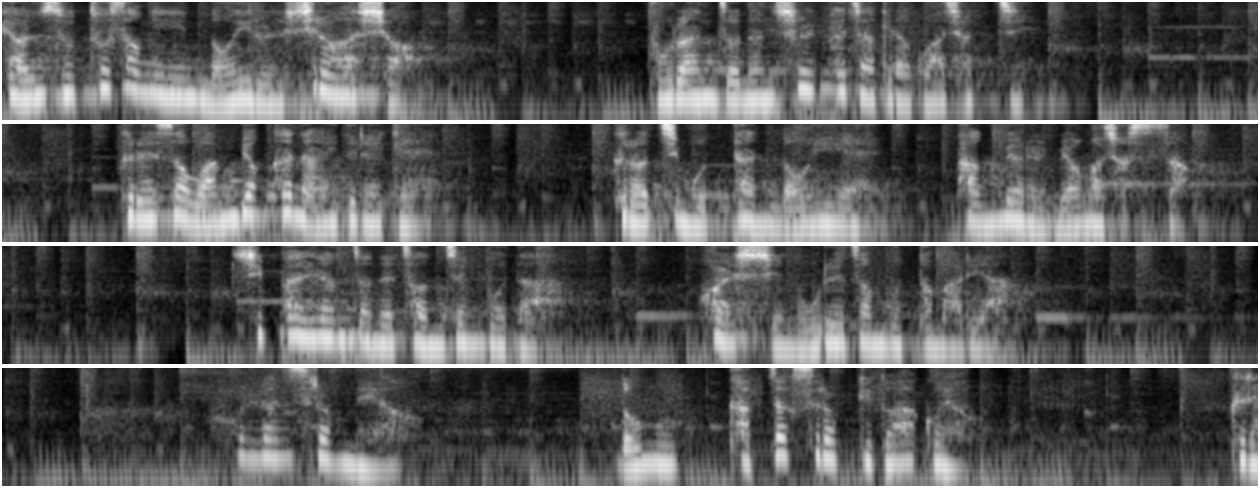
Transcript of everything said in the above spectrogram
변수 투성이인 너희를 싫어하셔. 불완전한 실패작이라고 하셨지. 그래서 완벽한 아이들에게 그렇지 못한 너희의 박멸을 명하셨어. 18년 전의 전쟁보다 훨씬 오래전부터 말이야. 혼란스럽네요. 너무 갑작스럽기도 하고요. 그래.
